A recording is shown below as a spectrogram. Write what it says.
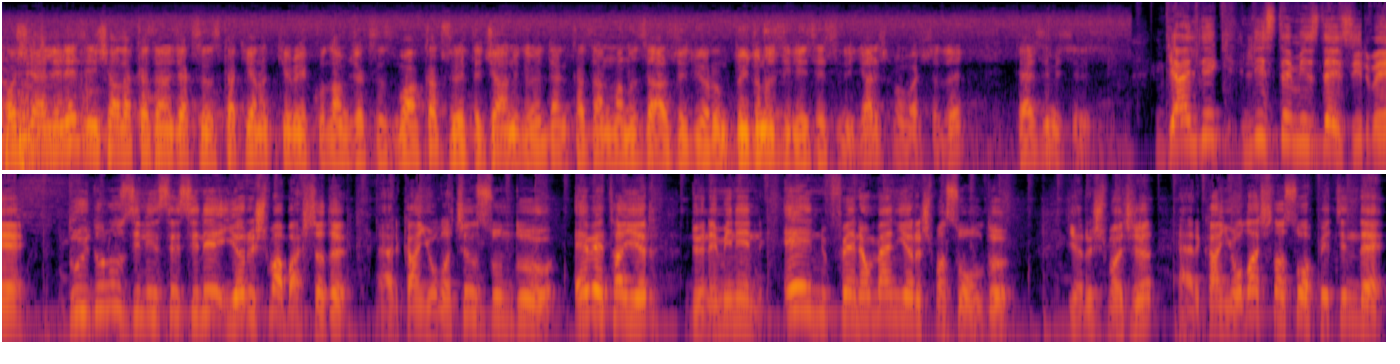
Hoş geldiniz. İnşallah kazanacaksınız. Katiyen kelimeyi kullanmayacaksınız. Muhakkak surette canı gönülden kazanmanızı arzu ediyorum. Duydunuz zilin sesini. Yarışma başladı. Terzi misiniz? Geldik listemizde zirveye. Duyduğunuz zilin sesini yarışma başladı. Erkan Yolaç'ın sunduğu Evet Hayır döneminin en fenomen yarışması oldu. Yarışmacı Erkan Yolaç'la sohbetinde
